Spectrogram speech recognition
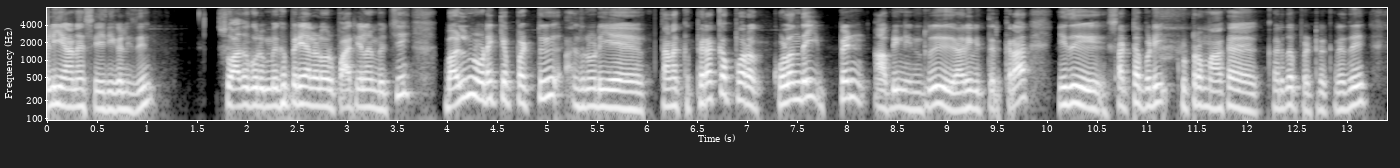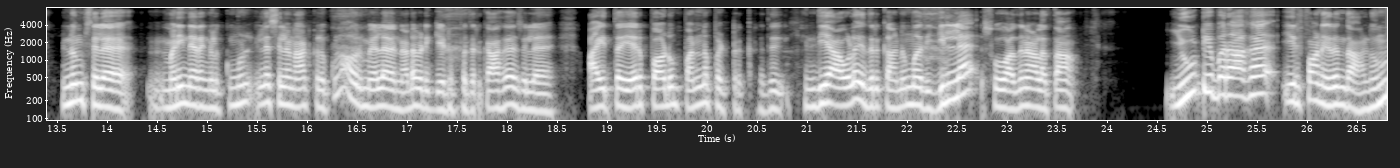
வெளியான செய்திகள் இது. ஸோ அதுக்கு ஒரு மிகப்பெரிய அளவில் ஒரு பார்ட்டியெல்லாம் வச்சு பலூன் உடைக்கப்பட்டு அதனுடைய தனக்கு பிறக்க போகிற குழந்தை பெண் அப்படின்னு என்று அறிவித்திருக்கிறார். இது சட்டப்படி குற்றமாக கருதப்பட்டிருக்கிறது. இன்னும் சில மணி நேரங்களுக்கு முன் இல்லை சில நாட்களுக்குள் அவர் மேலே நடவடிக்கை எடுப்பதற்காக சில ஆயத்த ஏற்பாடும் பண்ணப்பட்டிருக்கிறது. இந்தியாவில் இதற்கு அனுமதி இல்லை. ஸோ அதனால தான் யூடியூபராக இர்ஃபான் இருந்தாலும்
